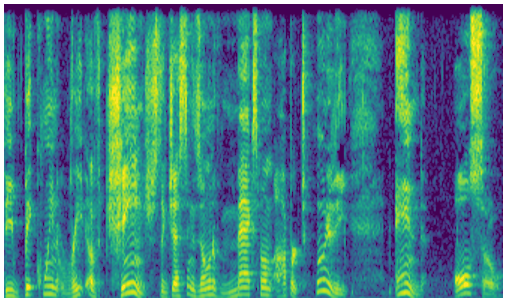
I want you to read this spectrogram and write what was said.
the Bitcoin rate of change, suggesting zone of maximum opportunity, and also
